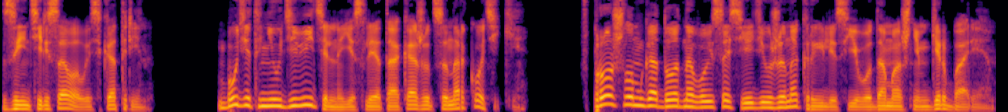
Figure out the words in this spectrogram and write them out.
Заинтересовалась Катрин. Будет неудивительно, если это окажутся наркотики. В прошлом году одного из соседей уже накрыли с его домашним гербарием.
